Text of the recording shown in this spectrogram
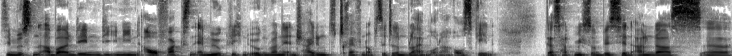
Sie müssen aber denen, die in ihnen aufwachsen, ermöglichen, irgendwann eine Entscheidung zu treffen, ob sie drin bleiben oder rausgehen. Das hat mich so ein bisschen an das äh,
